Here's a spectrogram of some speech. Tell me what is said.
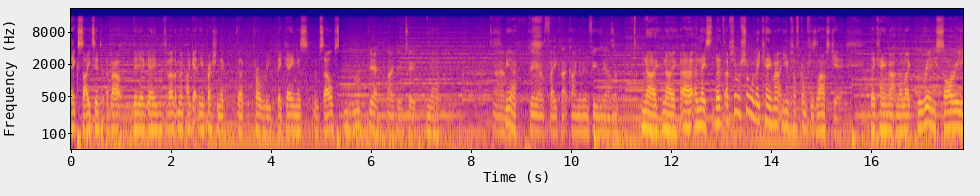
excited about video game development. I get the impression that they're probably big gamers themselves. Mhm. Yeah, I do too. Yeah. Um, yeah. Don't fake that kind of enthusiasm. No, no. Uh, and they, I'm sort of sure when they came out at Ubisoft conference last year, they came out and they're like, "We're really sorry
